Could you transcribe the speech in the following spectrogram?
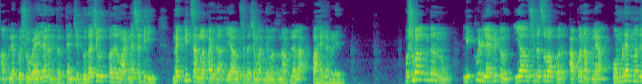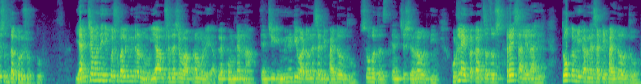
आपल्या पशु व्यायल्यानंतर त्यांचे दुधाचे उत्पादन वाढण्यासाठीही नक्कीच चांगला फायदा या औषधाच्या माध्यमातून आपल्याला पाहायला मिळेल. पशुपालक मित्रांनो लिक्विड लॅव्हिटोन या औषधाचा वापर आपण आपल्या कोंबड्यांमध्ये सुद्धा करू शकतो. यांच्यामध्ये हे पशुपालक मित्रांनो या औषधाच्या वापरामुळे आपल्या कोंबड्यांना त्यांची इम्युनिटी वाढवण्यासाठी फायदा होतो. सोबतच त्यांच्या शरीरावरती कुठल्याही प्रकारचा जो स्ट्रेस आलेला आहे तो कमी करण्यासाठी फायदा होतो.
